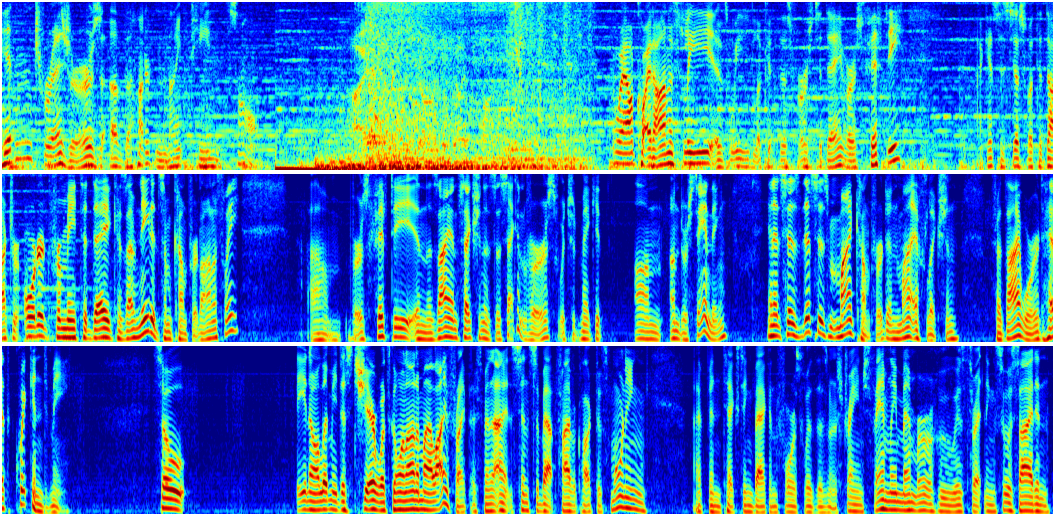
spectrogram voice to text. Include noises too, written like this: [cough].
hidden treasures of the 119th Psalm. Well, quite honestly, as we look at this verse today, verse 50, I guess it's just what the doctor ordered for me today because I've needed some comfort, honestly. Um, verse 50 in the Zayin section is the second verse, which would make it on understanding. And it says, This is my comfort and my affliction, for thy word hath quickened me. So, you know, let me just share what's going on in my life right this minute. I, since about five o'clock this morning, I've been texting back and forth with an estranged family member who is threatening suicide, and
